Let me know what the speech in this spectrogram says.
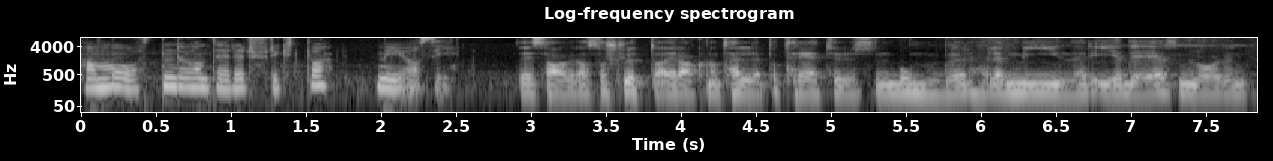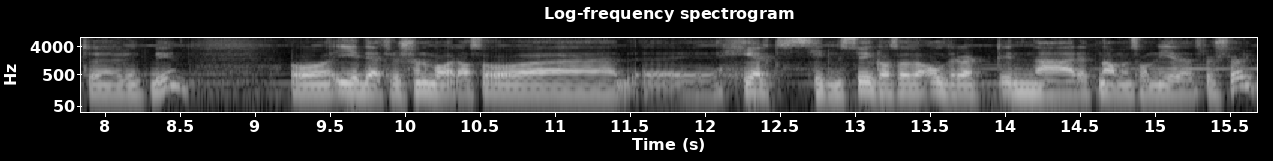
har måten du håndterer frykt på, mye å si. I Sagra så slutta irakerne å telle på 3000 bomber, eller miner, IED-er, som lå rundt, rundt byen. Og IED-trusselen var altså eh, helt sinnssyk. altså Det har aldri vært i nærheten av en sånn IED-trussel.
